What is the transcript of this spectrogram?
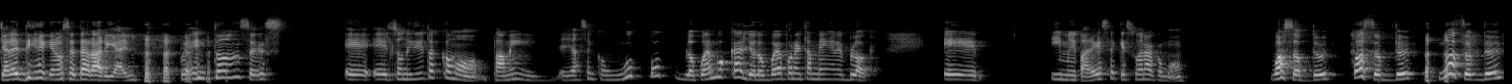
Ya les dije que no sé tararear. Pues entonces, eh, el sonidito es como, para mí, ellas hacen como whoop, whoop, lo pueden buscar, yo lo voy a poner también en el blog. Eh, y me parece que suena como What's up, dude? What's up, dude? What's up, dude?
